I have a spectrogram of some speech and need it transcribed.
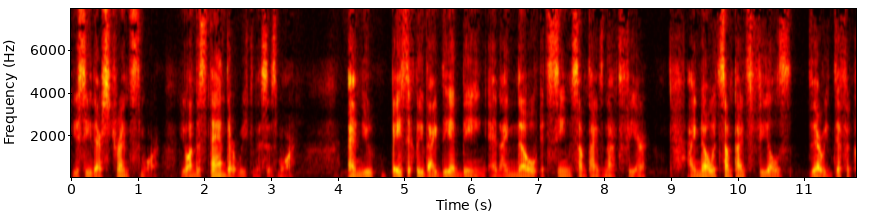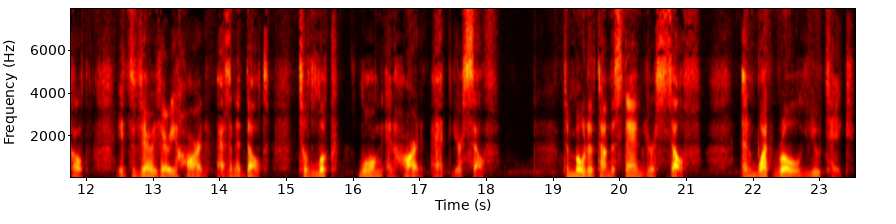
You see their strengths more. You understand their weaknesses more. And you basically, the idea being, and I know it seems sometimes not fair, I know it sometimes feels very difficult. It's very, very hard as an adult to look long and hard at yourself, to motive, to understand yourself and what role you take.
